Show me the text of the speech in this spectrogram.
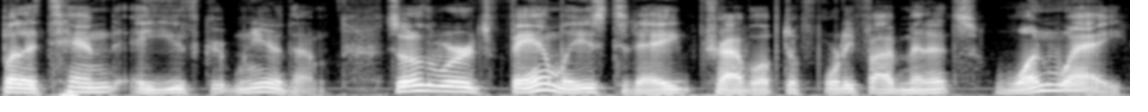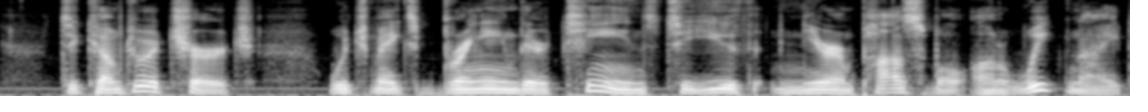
but attend a youth group near them. So, in other words, families today travel up to 45 minutes one way to come to a church which makes bringing their teens to youth near impossible on a weeknight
